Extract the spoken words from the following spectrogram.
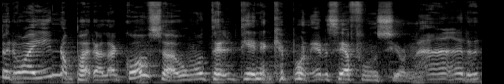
Pero ahí no para la cosa. Un hotel tiene que ponerse a funcionar,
